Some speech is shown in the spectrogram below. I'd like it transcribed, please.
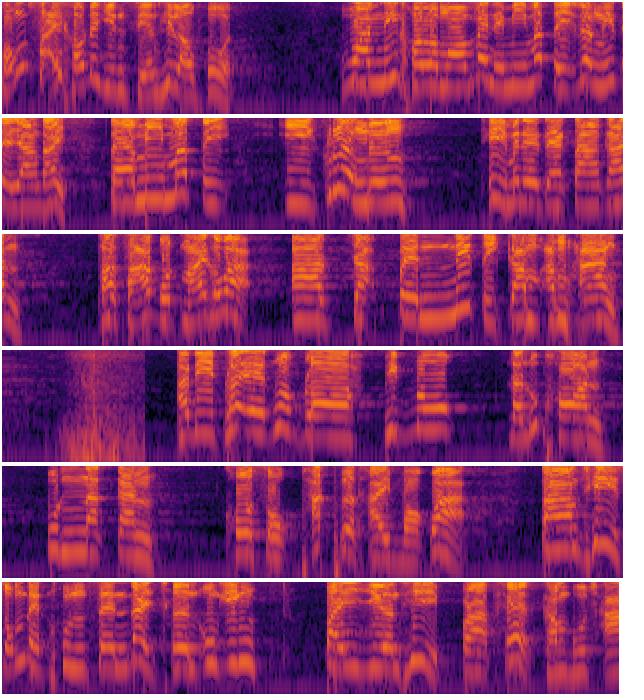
สงสัยเขาได้ยินเสียงที่เราพูด วันนี้คอรมไม่ได้มีมติเรื่องนี้แต่อย่างใด แต่มีมติอีกเรื่องหนึ่งที่ไม่ได้แตกต่างกัน ภาษากฎหมายเขาว่า อาจจะเป็นนิติกรรมอำพราง อดีตพระเอกรูปหล่อพี่บลูกดนุพร ปุณกัน โคศกพักเพื่อไทยบอกว่า ตามที่สมเด็จฮุนเซนได้เชิญอุ้งอิง ไปเยือนที่ประเทศกัมพูชา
